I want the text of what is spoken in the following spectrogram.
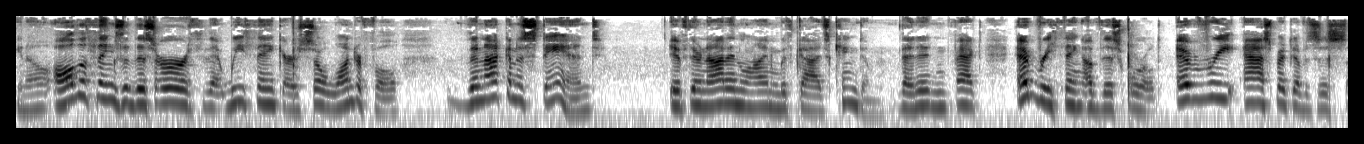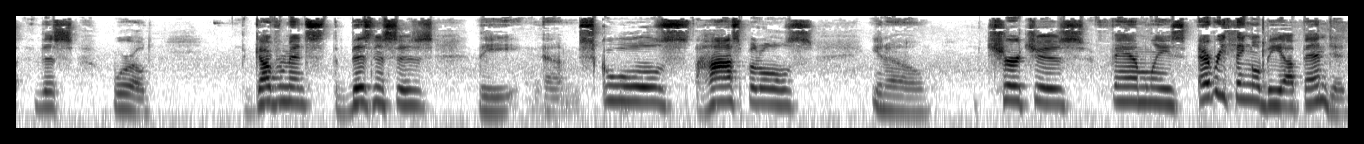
You know, all the things of this earth that we think are so wonderful, they're not going to stand if they're not in line with God's kingdom. That in fact, everything of this world, every aspect of this, this world, the governments, the businesses, the um, schools, hospitals, you know, churches, families, everything will be upended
